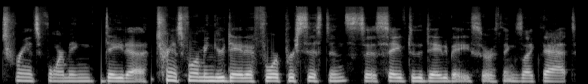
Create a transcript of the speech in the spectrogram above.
transforming data, transforming your data for persistence to save to the database or things like that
